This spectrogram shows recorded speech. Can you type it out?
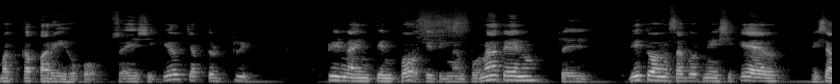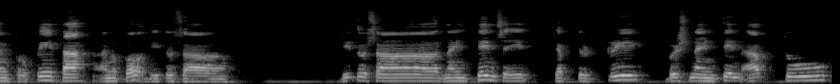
magkapareho po. Sa Ezekiel chapter 3, 3.19 po, titingnan po natin. Sa, dito ang sagot ni Ezekiel, isang propeta, ano po, dito sa dito sa 19 sa chapter 3 verse 19 up to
